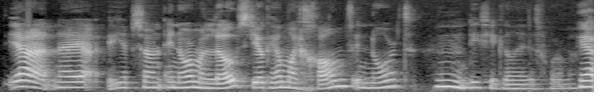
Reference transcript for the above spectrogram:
ja, nou ja, je hebt zo'n enorme loods die ook heel mooi galmt in Noord. En Hmm. die zie ik dan net voor me. Ja,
